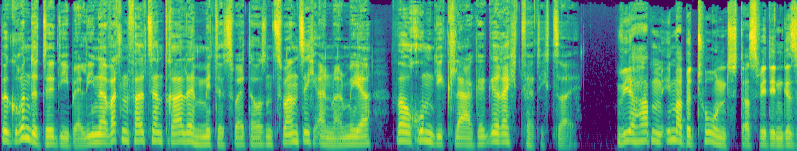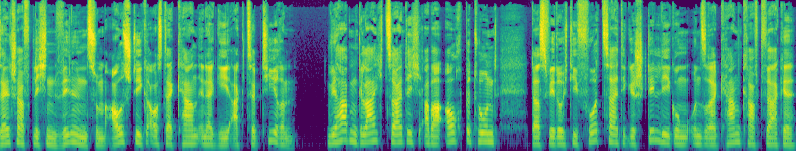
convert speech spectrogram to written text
begründete die Berliner Vattenfallzentrale Mitte 2020 einmal mehr, warum die Klage gerechtfertigt sei. Wir haben immer betont, dass wir den gesellschaftlichen Willen zum Ausstieg aus der Kernenergie akzeptieren. Wir haben gleichzeitig aber auch betont, dass wir durch die vorzeitige Stilllegung unserer Kernkraftwerke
